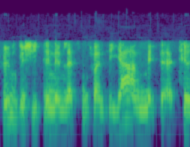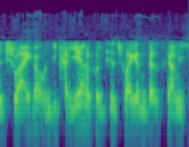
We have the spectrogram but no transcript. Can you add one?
Filmgeschichte in den letzten 20 Jahren mit äh, Till Schweiger und die Karriere von Till Schweiger wäre das gar nicht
